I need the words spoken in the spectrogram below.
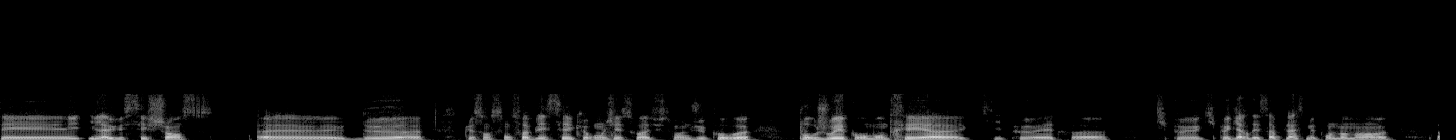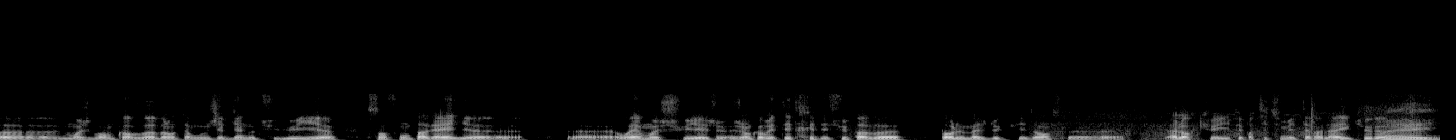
c'est, il a eu ses chances de que Sanson soit blessé, que Rongier soit suspendu pour, pour jouer, pour montrer qui peut être euh, qui peut qui peut garder sa place. Mais pour le moment euh, euh, moi je vois encore Valentin Rouget bien au-dessus de lui sans fond pareil ouais moi je suis j'ai encore été très déçu par par le match de Cuisance alors qu'il fait partie de ce milieu terrain là et que ouais,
